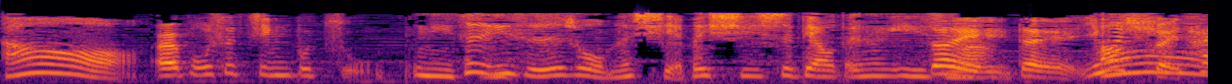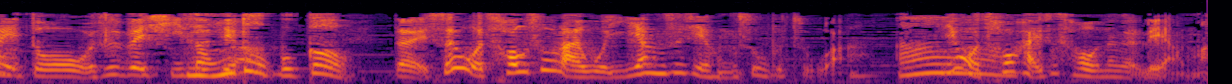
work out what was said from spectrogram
哦，而不是精不足。你这个意思是说，我们的血被稀释掉的那个意思吗？对对，因为水太多，我是被稀释掉。浓度不够。对，所以我抽出来，我一样是血红素不足啊。哦。因为我抽还是抽那个量嘛，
